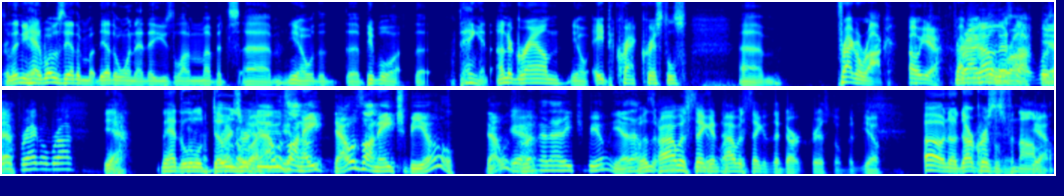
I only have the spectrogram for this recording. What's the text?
So then you had what was the other the other one that they used a lot of Muppets? Um, you know, the the people the dang it underground. You know, ate the crack crystals. Um, Fraggle Rock. Oh yeah, Fraggle no, that's Rock, not. Was yeah. that Fraggle Rock? Yeah, they had the little dozer Well, that was on eight. That was on HBO. That was Yeah. running on that HBO. Yeah, that Was was. I was HBO, thinking. I think. was thinking the Dark Crystal, but yeah, Oh no, Dark Crystal's phenomenal.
